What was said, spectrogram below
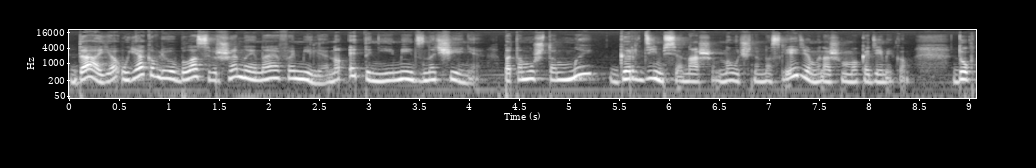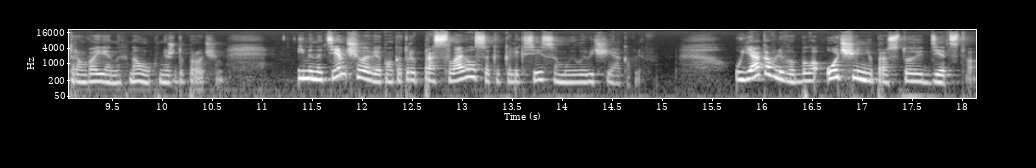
Да, я, у Яковлева была совершенно иная фамилия, но это не имеет значения потому что мы гордимся нашим научным наследием и нашим академиком, доктором военных наук, между прочим, именно тем человеком, который прославился как Алексей Самуилович Яковлев. У Яковлева было очень непростое детство.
